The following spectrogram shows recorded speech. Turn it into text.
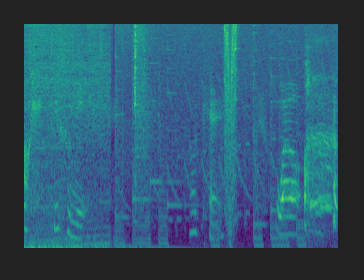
Okay, Hifumi. Okay. Well, I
